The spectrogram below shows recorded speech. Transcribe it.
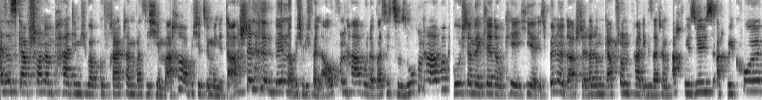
Also es gab schon ein paar, die mich überhaupt gefragt haben, was ich hier mache, ob ich jetzt irgendwie eine Darstellerin bin, ob ich mich verlaufen habe oder was ich zu suchen habe, wo ich dann erklärte, okay, hier, ich bin eine Darstellerin, gab schon ein paar, die gesagt haben, ach wie süß, ach wie cool,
